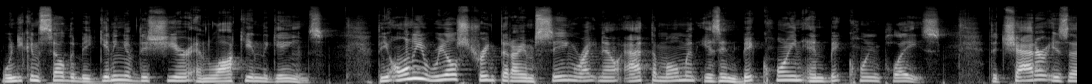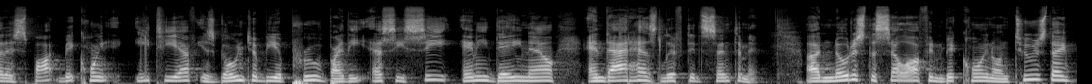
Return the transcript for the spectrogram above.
when you can sell the beginning of this year and lock in the gains? The only real strength that I am seeing right now at the moment is in Bitcoin and Bitcoin plays. The chatter is that a spot Bitcoin ETF is going to be approved by the SEC any day now, and that has lifted sentiment. Uh, notice the sell off in Bitcoin on Tuesday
